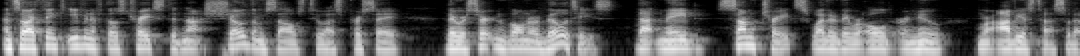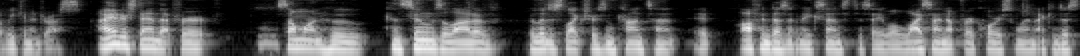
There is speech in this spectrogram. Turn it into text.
And so I think even if those traits did not show themselves to us per se, there were certain vulnerabilities that made some traits, whether they were old or new, more obvious to us so that we can address. I understand that for someone who consumes a lot of religious lectures and content, it often doesn't make sense to say, well, why sign up for a course when I can just,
